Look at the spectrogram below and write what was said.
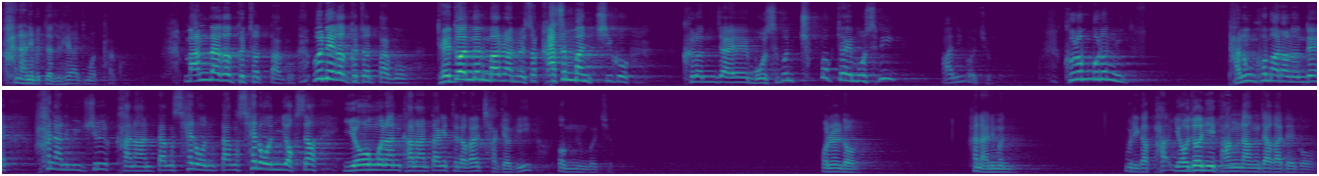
하나님의 뜻을 해하지 못하고 만나가 그쳤다고 은혜가 그쳤다고 되도 안 되는 말을 하면서 가슴만 치고 그런 자의 모습은 축복자의 모습이 아닌 거죠. 그런 분은 단언코 말하는데 하나님이 주실 가나안 땅, 새로운 땅, 새로운 역사, 영원한 가나안 땅에 들어갈 자격이 없는 거죠. 오늘도 하나님은 우리가 여전히 방랑자가 되고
